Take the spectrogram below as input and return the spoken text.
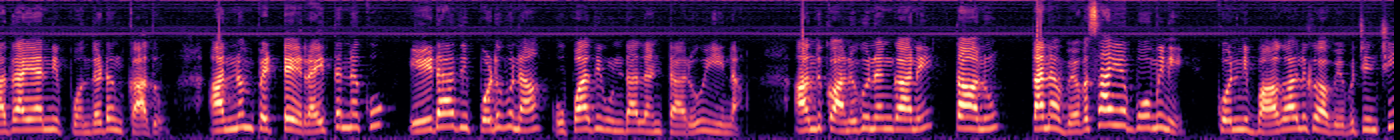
ఆదాయాన్ని పొందడం కాదు. అన్నం పెట్టే రైతన్నకు ఏడాది పొడవునా ఉపాధి ఉండాలంటారు ఈయన. అందుకు అనుగుణంగానే తాను తన వ్యవసాయ భూమిని కొన్ని భాగాలుగా విభజించి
